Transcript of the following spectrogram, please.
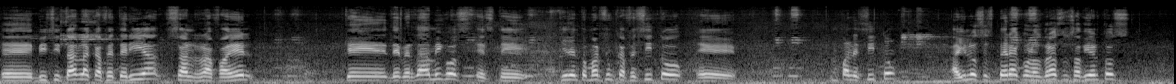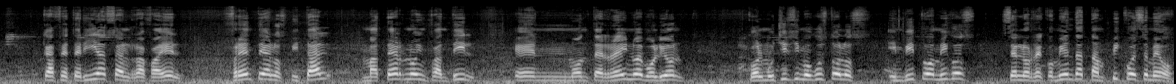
eh, visitar la cafetería San Rafael. Que de verdad, amigos, este, quieren tomarse un cafecito, eh, un panecito, ahí los espera con los brazos abiertos. Cafetería San Rafael, frente al Hospital Materno Infantil en Monterrey, Nuevo León. Con muchísimo gusto los invito, amigos. Se los recomienda Tampico SMO.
